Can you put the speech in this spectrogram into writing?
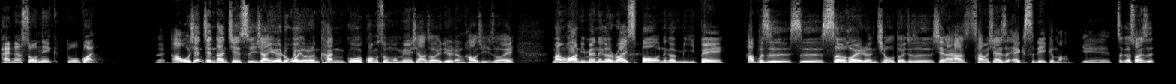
Panasonic 夺冠。对啊，我先简单解释一下，因为如果有人看过《光速蒙面侠》的时候，一定会很好奇说，诶漫画里面那个 Rice Ball 那个米杯，他不是是社会人球队，就是现在他他们现在是 X League 嘛，也这个算是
